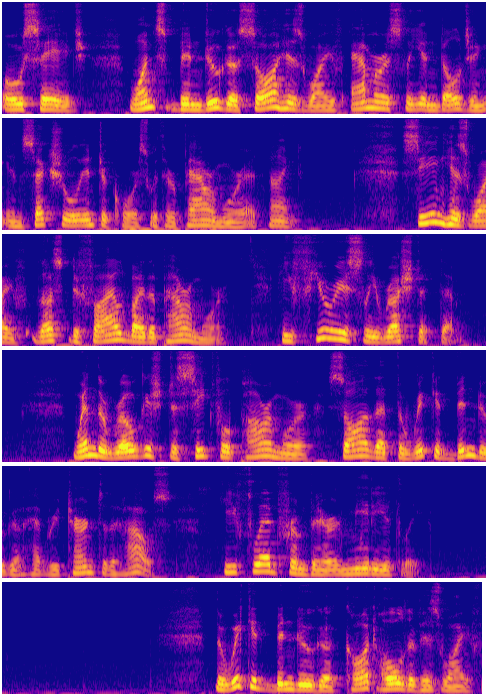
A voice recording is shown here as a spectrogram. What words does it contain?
O sage, once Binduga saw his wife amorously indulging in sexual intercourse with her paramour at night. Seeing his wife thus defiled by the paramour, he furiously rushed at them. When the roguish, deceitful paramour saw that the wicked Binduga had returned to the house, he fled from there immediately. The wicked Binduga caught hold of his wife,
